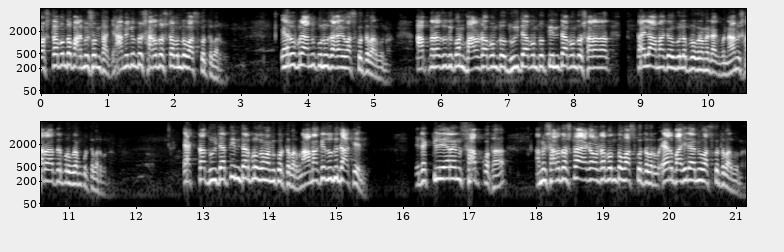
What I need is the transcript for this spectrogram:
দশটা পর্যন্ত পারমিশন থাকে, আমি কিন্তু সাড়ে দশটা পর্যন্ত ওয়াশ করতে পারব। এর উপরে আমি কোনো জায়গায় ওয়াশ করতে পারব না। আপনারা যদি কোন বারোটা পর্যন্ত দুইটা পর্যন্ত তিনটা পর্যন্ত সারা রাত, তাইলে আমাকে ওগুলো প্রোগ্রামে ডাকবেন আমি সারা রাতের প্রোগ্রাম করতে পারব না। একটা, দুইটা, তিনটার প্রোগ্রাম আমি করতে পারব না। আমাকে যদি ডাকেন, এটা ক্লিয়ার অ্যান্ড সাফ কথা, আমি সাড়ে দশটা, এগারোটা পর্যন্ত ওয়াশ করতে পারব। এর বাহিরে আমি ওয়াশ করতে পারব না।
